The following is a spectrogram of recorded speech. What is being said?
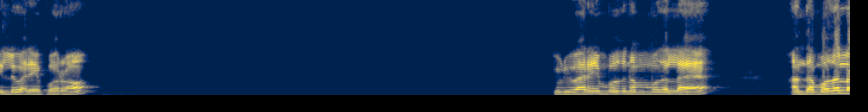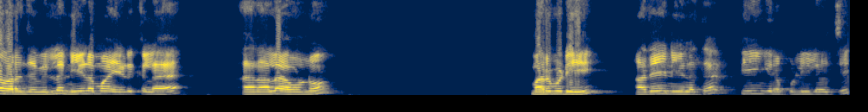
வில்லு வரைய போகிறோம் இப்படி வரையும் போது நம்ம முதல்ல அந்த முதல்ல வரைஞ்ச வில்லை நீளமாக எடுக்கலை. அதனால் ஒன்றும் மறுபடி அதே நீளத்தை பீங்கிற புள்ளியில் வச்சு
